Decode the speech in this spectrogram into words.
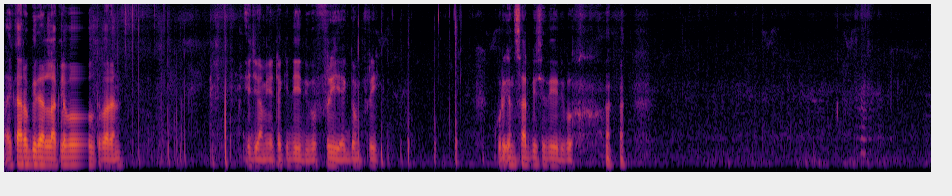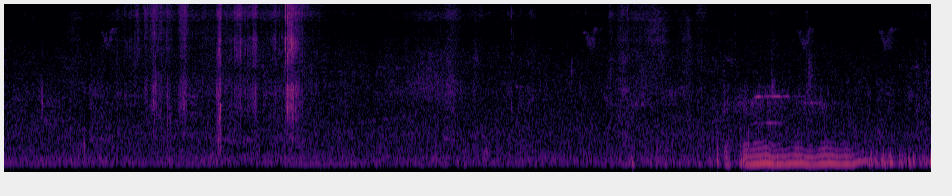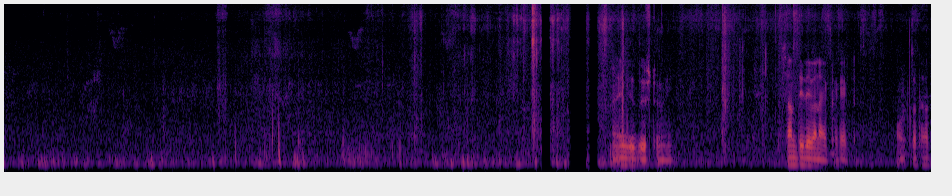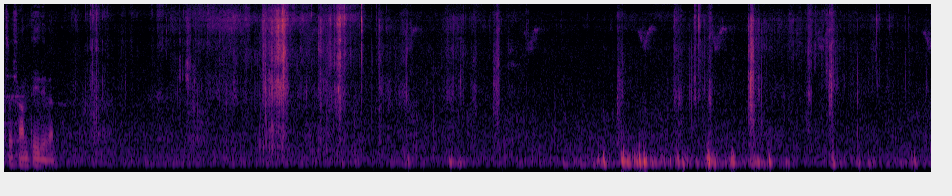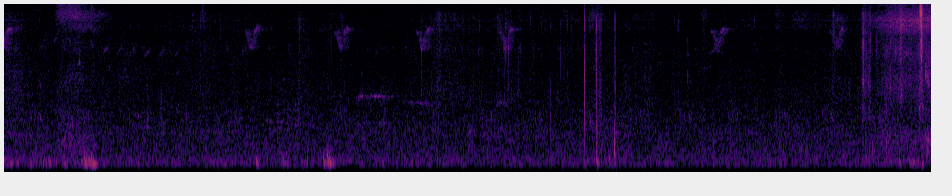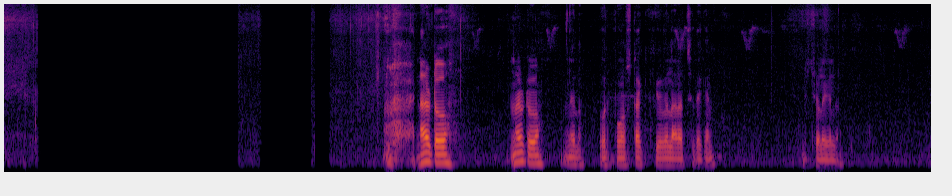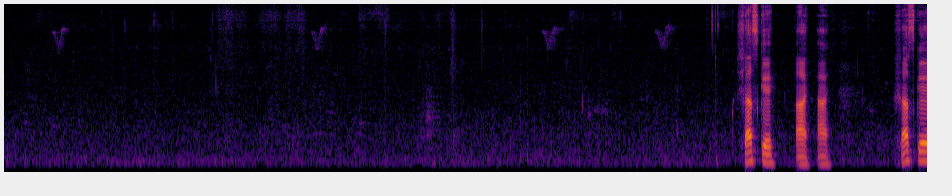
ভাই কারও বিড়াল লাগলে বলতে পারেন। এই যে আমি এটা কি দিয়ে দিব ফ্রি একদম ফ্রি কোরিয়ান সার্ভিসে দিয়ে দিব। দুষ্টুমি শান্তি দেবে একটা একটা। ওর কথা হচ্ছে শান্তি দিবেন নারুটো নারুটো গেল ওর পোস্টটা কীভাবে লাগাচ্ছে দেখেন। চলে গেল শাসকে আয় আয়। শাসকে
